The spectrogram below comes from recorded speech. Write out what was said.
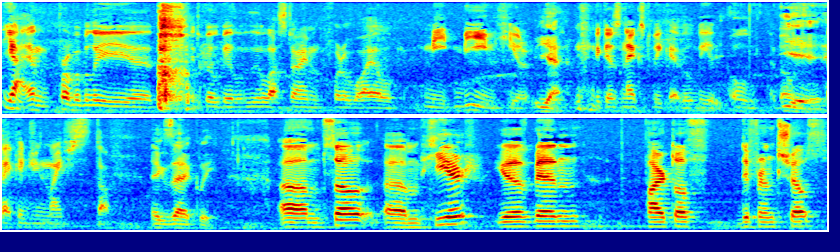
Yeah, and probably uh, it will be the last time for a while me being here. Yeah. because next week I will be all about Yeah. packaging my stuff. Exactly. Um, so um, here you have been part of different shows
